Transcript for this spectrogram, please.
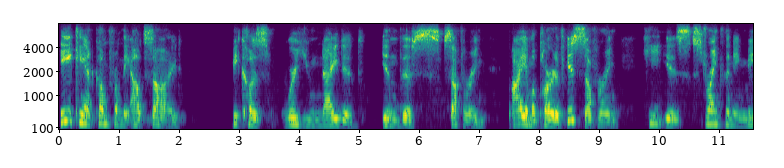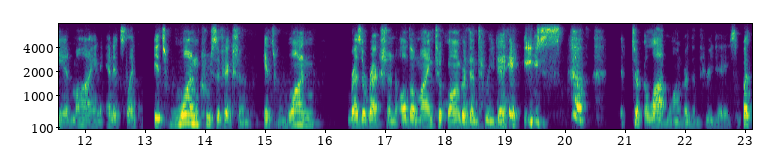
He can't come from the outside because we're united in this suffering. I am a part of his suffering. He is strengthening me and mine. And it's like, it's one crucifixion, it's one resurrection, although mine took longer than three days. it took a lot longer than three days. But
